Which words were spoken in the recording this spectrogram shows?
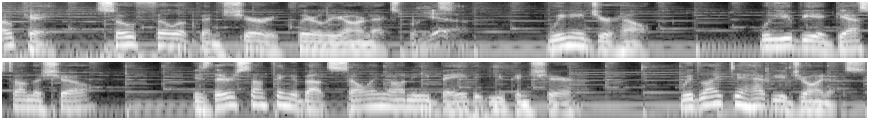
Okay, so Philip and Sherry clearly aren't experts. Yeah. We need your help. Will you be a guest on the show? Is there something about selling on eBay that you can share? We'd like to have you join us.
